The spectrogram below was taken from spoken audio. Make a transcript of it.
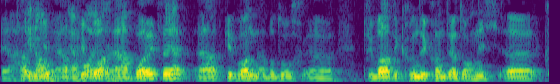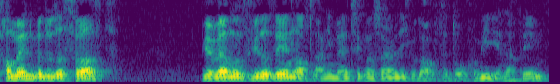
Er hat, genau, er hat er wollte, er, wollte ja. er hat gewonnen, aber durch äh, private Gründe konnte er doch nicht äh, kommen, wenn du das hörst. Wir werden uns wiedersehen auf der Animagic wahrscheinlich oder auf der Dokumi, je nachdem.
